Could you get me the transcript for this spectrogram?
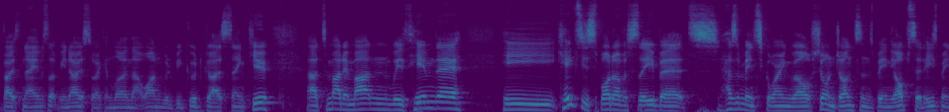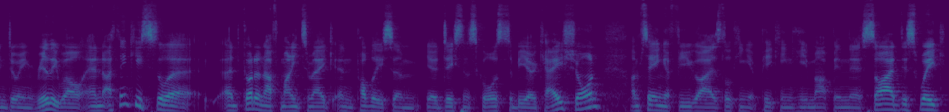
both names, let me know so I can learn that one. Would be good, guys. Thank you. Uh, Te Maire Martin with him there. He keeps his spot, obviously, but hasn't been scoring well. Shaun Johnson's been the opposite. He's been doing really well, and I think he's still a, a, got enough money to make and probably some you know, decent scores to be okay. Sean, I'm seeing a few guys looking at picking him up in their side this week.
